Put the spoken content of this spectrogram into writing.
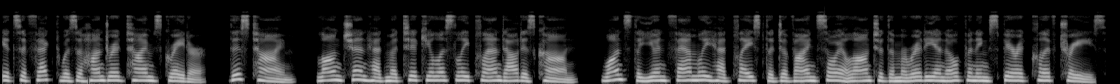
Its effect was a hundred times greater. This time, Long Chen had meticulously planned out his con. Once the Yun family had placed the divine soil onto the meridian opening spirit cliff trees,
